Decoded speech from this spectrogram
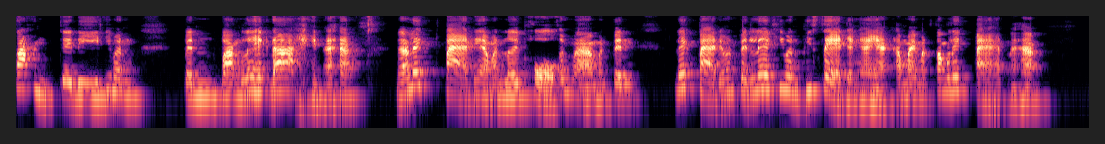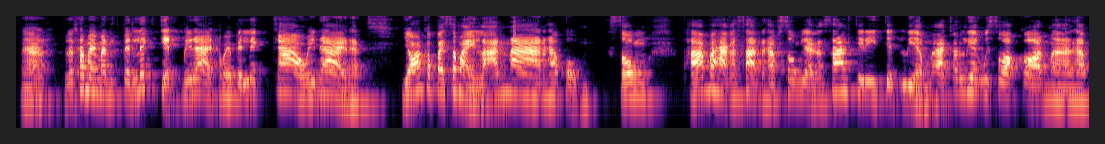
สร้างเจดีย์ที่มันเป็นบางเลขได้นะฮะนะเลขแปดเนี่ยมันเลยโผล่ขึ้นมา มันเป็นเลขแปดเนี่ยมันเป็นเลขที่มันพิเศษยังไงอะทำไมมันต้องเลขแปดนะฮะ นะแล้วทำไมมันเป็นเลขเจ็ดไม่ได้ทำไมเป็นเลขเก้าไม่ได้นะครับย้อนกลับไปสมัยล้านนานะครับ ผมทรงพระมหากษัตริย์นะครับ ทรงอยากจะสร้างเจดีย์เจ็ดเหลี่ยมมากก็เรียกวิศวกรมานะครับ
